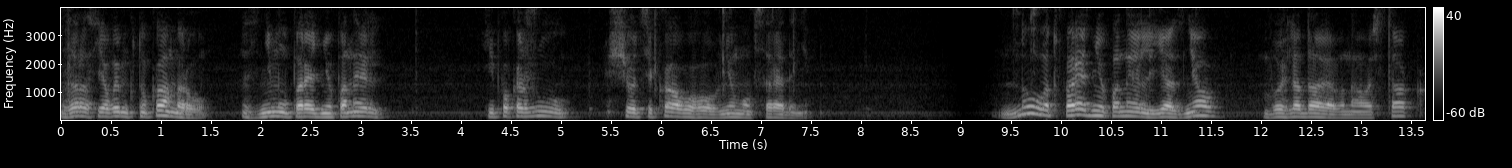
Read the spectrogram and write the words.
Зараз я вимкну камеру, зніму передню панель і покажу, що цікавого в ньому всередині. Ну от передню панель я зняв. Виглядає вона ось так.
